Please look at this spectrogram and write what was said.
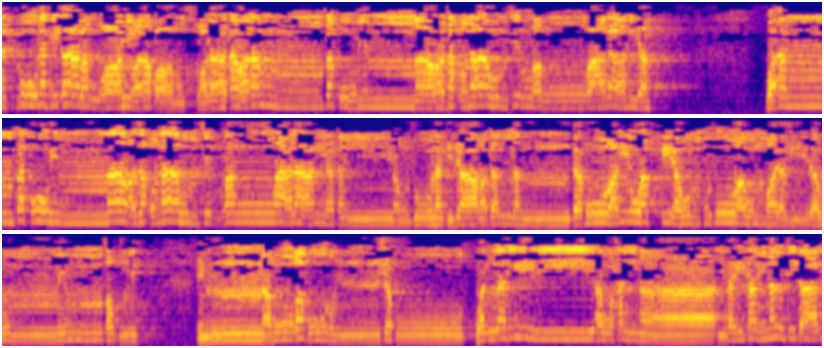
يتلون كتاب الله وأقاموا الصلاة وأنفقوا مما رزقناهم سرا وعلانية وأنفقوا مما رزقناهم سرا وعلانية يرجون تجارة لن تبور ليوفيهم أجورهم ويزيدهم من فضله إنه غفور شكور والذي أوحينا إليك من الكتاب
